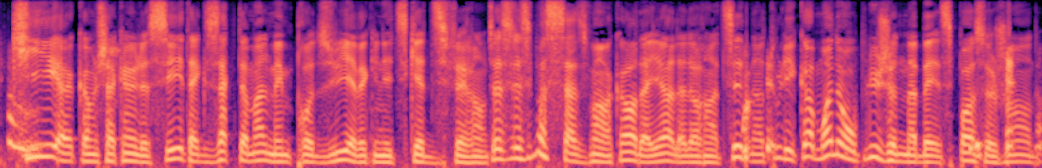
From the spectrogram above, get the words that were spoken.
Qui, euh, comme chacun le sait, est exactement le même produit avec une étiquette différente. Je ne sais pas si ça se vend encore, d'ailleurs, la Laurentide. Dans tous les cas, moi non plus, je ne m'abaisse pas ce genre de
